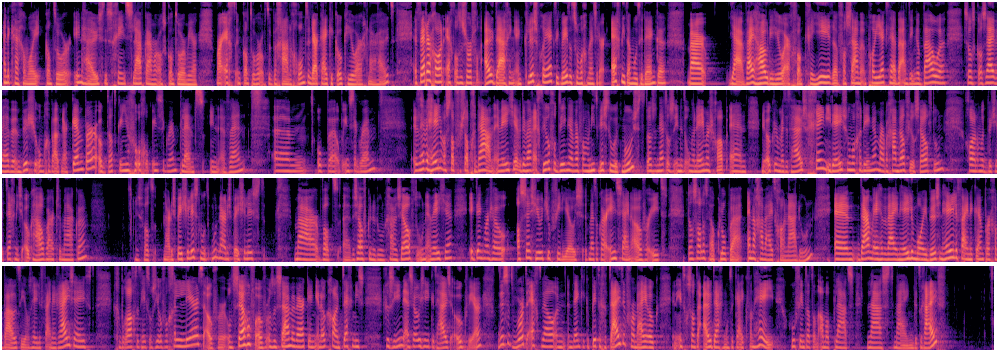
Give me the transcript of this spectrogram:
En ik krijg een mooi kantoor in huis. Dus geen slaapkamer als kantoor meer. Maar echt een kantoor op de begane grond. En daar kijk ik ook heel erg naar uit. En verder gewoon echt als een soort van uitdaging en klusproject. Ik weet dat sommige mensen daar echt niet aan moeten denken. Maar ja, wij houden heel erg van creëren, van samen een project hebben, aan dingen bouwen. Zoals ik al zei, we hebben een busje omgebouwd naar camper. Ook dat kun je volgen op Instagram, Plants in a Van, ehm, op, uh, op Instagram. dat hebben we helemaal stap voor stap gedaan. En weet je, er waren echt heel veel dingen waarvan we niet wisten hoe het moest. Dat is net als in het ondernemerschap en nu ook weer met het huis. Geen idee, sommige dingen, maar we gaan wel veel zelf doen. Gewoon om het budget technisch ook haalbaar te maken. Dus wat naar de specialist moet, moet naar de specialist. Maar wat uh, we zelf kunnen doen, gaan we zelf doen. En weet je, ik denk maar zo, als zes YouTube-video's het met elkaar eens zijn over iets, dan zal het wel kloppen. En dan gaan wij het gewoon nadoen. En daarmee hebben wij een hele mooie bus, een hele fijne camper gebouwd, die ons hele fijne reis heeft gebracht. Het heeft ons heel veel geleerd over onszelf, over onze samenwerking en ook gewoon technisch gezien. En zo zie ik het huis ook weer. Dus het wordt echt wel een, een denk ik, een pittige tijd. En voor mij ook een interessante uitdaging om te kijken van, hey, hoe vindt dat dan allemaal plaats naast mijn bedrijf?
